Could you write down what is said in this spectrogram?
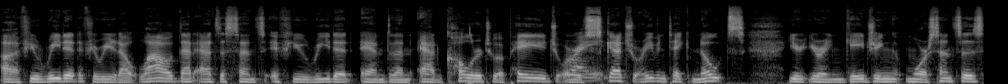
Uh, if you read it, if you read it out loud, that adds a sense. If you read it and then add color to a page or a sketch or even take notes, you're, you're engaging more senses.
